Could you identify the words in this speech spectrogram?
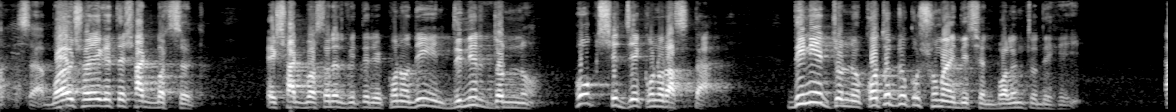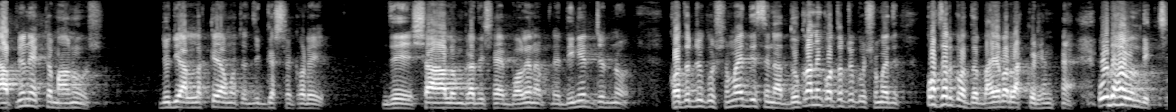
আচ্ছা বয়স হয়ে গেছে ষাট বছর। এই ষাট বছরের ভিতরে কোনো দিন দিনের জন্য হোক সে যে কোনো রাস্তা, দিনের জন্য কতটুকু সময় দিচ্ছেন বলেন তো দেখি। আপনি না একটা মানুষ, যদি আল্লাহকে আমাকে জিজ্ঞাসা করে যে শাহ আলম গাদি সাহেব বলেন, আপনি দিনের জন্য কতটুকু সময় দিচ্ছেন আর দোকানে কতটুকু সময় দিচ্ছেন? কথার কথা, ভাই আবার রাগ করেন না, উদাহরণ দিচ্ছি।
